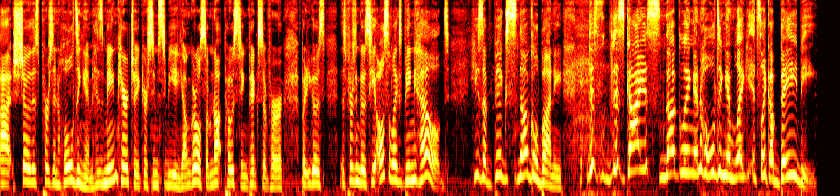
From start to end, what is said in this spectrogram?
Uh, show this person holding him. His main caretaker seems to be a young girl, so I'm not posting pics of her. But he goes, this person goes, he also likes being held. He's a big snuggle bunny. This this guy is snuggling and holding him like it's like a baby.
